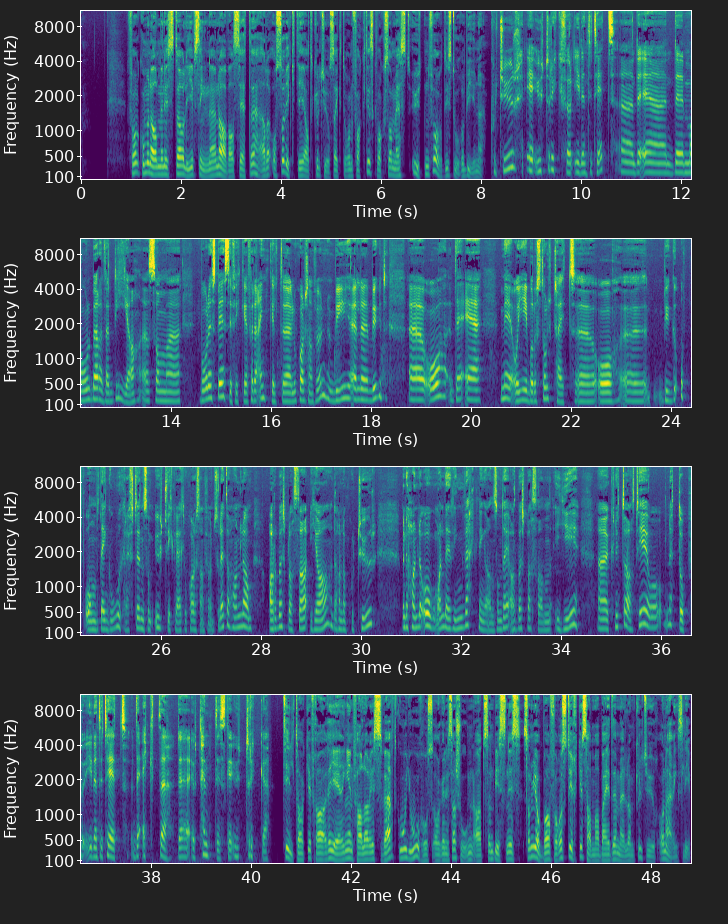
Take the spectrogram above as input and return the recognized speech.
For kommunalminister Liv Signe Navarsete er det også viktig at kultursektoren faktisk vokser mest utenfor de store byene. Kultur er uttrykk for identitet. Eh, det er, det målbære verdier eh, som eh, både er spesifikke for det enkelte lokalsamfunn, by eller bygd, og det er med å gi både stolthet og bygge opp om de gode kreftene som utvikler et lokalsamfunn. Så dette handler om arbeidsplasser, ja. Det handler om kultur. Men det handler òg om alle de ringvirkningene som de arbeidsplassene gir, eh, knytta til nettopp identitet, det ekte, det autentiske uttrykket. Tiltaket fra regjeringen faller i svært god jord hos organisasjonen Arts and Business, som jobber for å styrke samarbeidet mellom kultur og næringsliv.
